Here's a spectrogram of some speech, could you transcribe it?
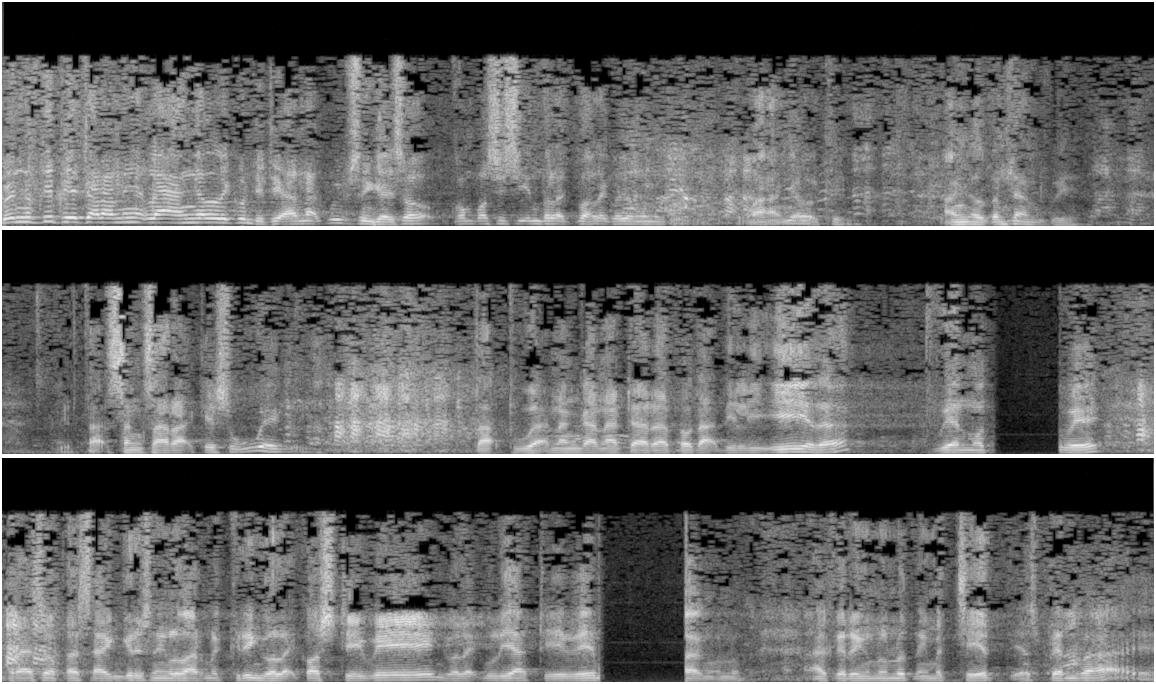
Kowe ngerti piye carane le angel iku anakku sehingga iso komposisi intelektual kaya ngono kuwi. Angel kuwi. Angel tenan kuwi. Tak sengsarake suwe kuwi. Tak buak nang Kanada atau tak tiliki ya Buan mau kowe ora bahasa Inggris ning luar negeri golek kos dhewe, golek kuliah dhewe ngono. Akhirnya nunut ning masjid ya ben wae.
